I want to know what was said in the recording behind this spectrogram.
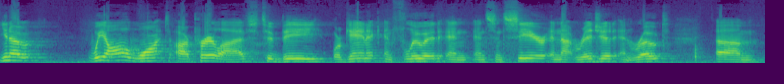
you know, we all want our prayer lives to be organic and fluid and, and sincere and not rigid and rote. Um,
